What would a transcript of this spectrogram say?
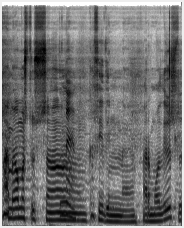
Πάμε όμως στου Ναι. καθίδιν ε, αρμόδιους, στου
